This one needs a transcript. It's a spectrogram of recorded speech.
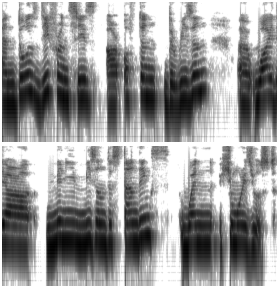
and those differences are often the reason uh, why there are many misunderstandings when humor is used.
